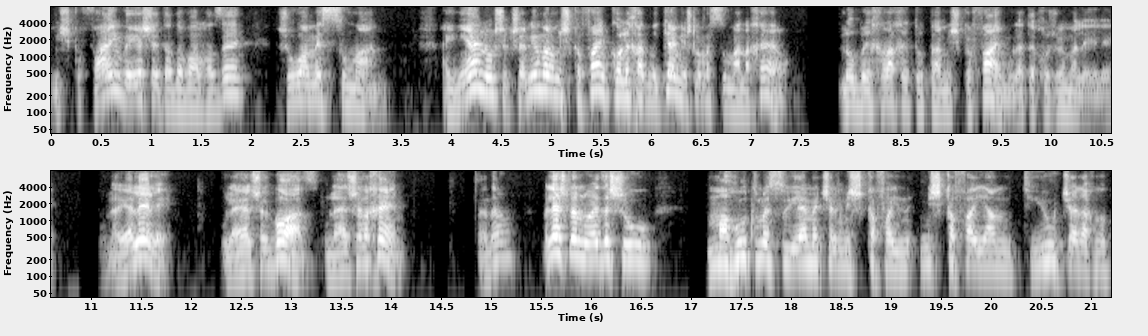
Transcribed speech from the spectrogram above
משקפיים ויש את הדבר הזה שהוא המסומן. העניין הוא שכשאני אומר משקפיים, כל אחד מכם יש לו מסומן אחר. לא בהכרח את אותם משקפיים. אולי אתם חושבים על אלה, אולי על אלה, אולי על של בועז, אולי על שלכם, בסדר? אבל יש לנו איזושהי מהות מסוימת של משקפי, משקפיימתיות שאנחנו,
